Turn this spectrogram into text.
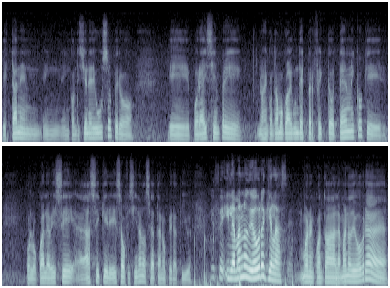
están en, condiciones de uso, pero por ahí siempre nos encontramos con algún desperfecto técnico que por lo cual a veces hace que esa oficina no sea tan operativa. Jefe, ¿y la mano de obra quién la hace? Bueno, en cuanto a la mano de obra,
